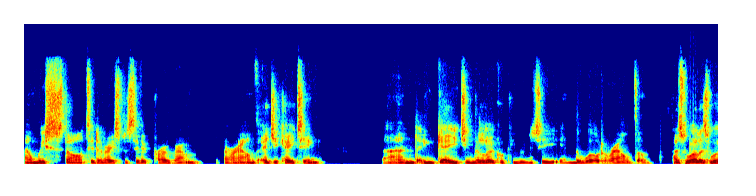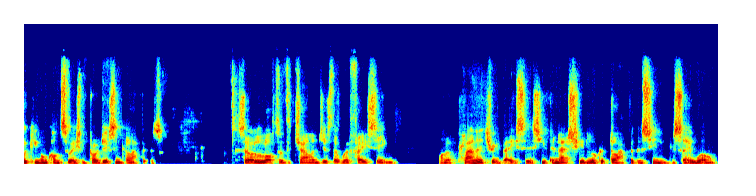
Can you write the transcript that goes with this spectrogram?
and we started a very specific program around educating and engaging the local community in the world around them, as well as working on conservation projects in Galapagos. So a lot of the challenges that we're facing on a planetary basis, you can actually look at Galapagos and you can say, well,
